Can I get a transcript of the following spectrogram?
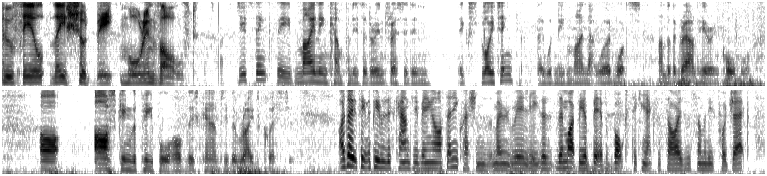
who feel they should be more involved. Do you think the mining companies that are interested in exploiting, they wouldn't even mind that word, what's under the ground here in Cornwall, are asking the people of this county the right questions? I don't think the people of this county are being asked any questions at the moment, really. There's, there might be a bit of a box ticking exercise with some of these projects.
